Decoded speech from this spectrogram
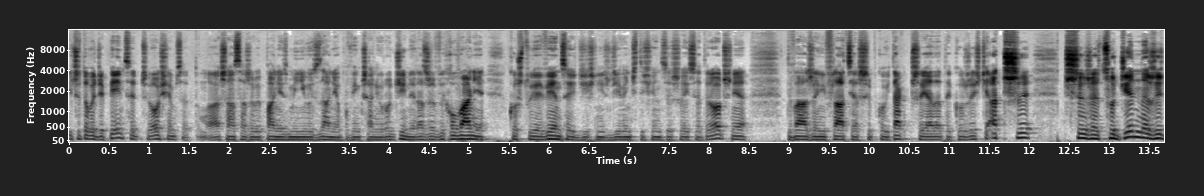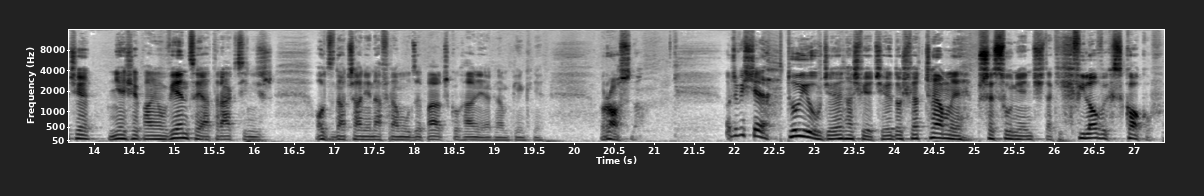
I czy to będzie 500 czy 800, to mała szansa, żeby panie zmieniły zdanie o powiększaniu rodziny. Raz, że wychowanie kosztuje więcej dziś niż 9600 rocznie. Dwa, że inflacja szybko i tak przejada te korzyści. A trzy, trzy że codzienne życie niesie panią więcej atrakcji niż odznaczanie na framudze. Patrz, kochanie, jak nam pięknie rosną. Oczywiście tu i ówdzie na świecie doświadczamy przesunięć, takich chwilowych skoków.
